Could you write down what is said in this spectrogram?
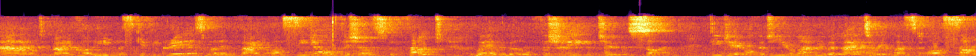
and my colleague, Ms. Kippy Graves, will invite our senior officials to the front, where we will officially turn sod. DJ, over to you, and we would like to request our song.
